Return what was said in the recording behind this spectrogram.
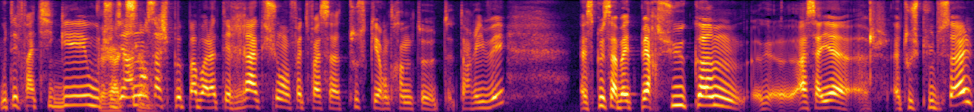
où, tu es fatigué, où tu dis, ah non, ça je peux pas. Voilà, tes réactions en fait face à tout ce qui est en train de t'arriver. Est-ce que ça va être perçu comme euh, ah ça y est, elle touche plus le sol,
